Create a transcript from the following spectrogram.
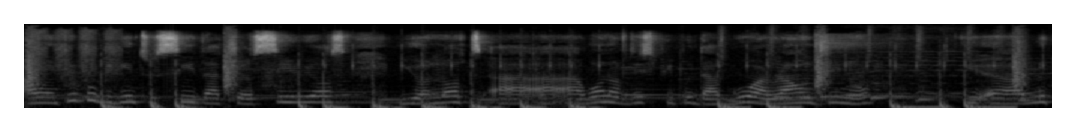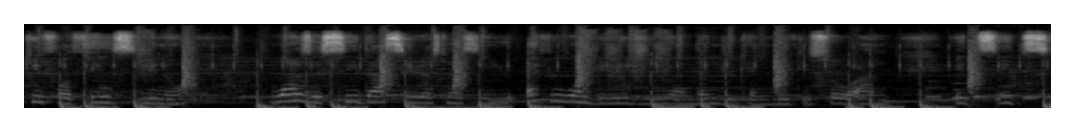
And when people begin to see that you're serious you're not uh, uh, uh one of these people that go around you know uh, looking for things you know once they see that seriousness in you everyone believes in you and then you can make it. So and it's it's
